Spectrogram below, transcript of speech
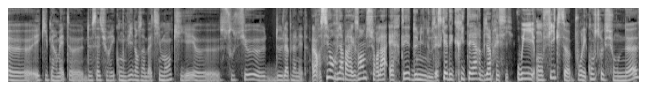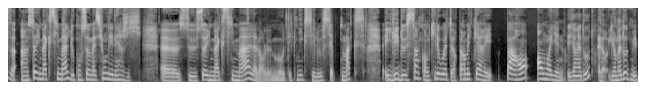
et qui permettent de s'assurer qu'on vit dans un bâtiment qui est soucieux de la planète. Alors, si on revient par exemple sur la RT 2012. Est-ce qu'il y a des critères bien précis? Oui, on fixe pour les constructions neuves un seuil maximal de consommation d'énergie. Euh, ce seuil maximal, alors le mot technique c'est le CEPMAX, il est de 50 kWh par mètre carré par an en moyenne. Et il y en a d'autres? Alors, il y en a d'autres, mais,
